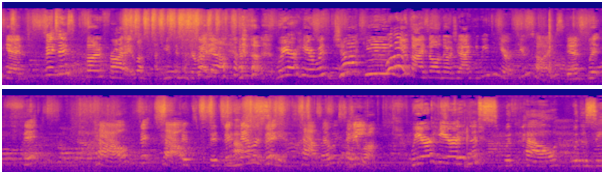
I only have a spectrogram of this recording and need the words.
again. Fitness Fun Friday. Look, I'm using his already. we are here with Jackie. You guys all know Jackie. We've been here a few times. Yes. With Fit Pal. Fit Pal. It's- Fit, Pal. never say it. Pals. I always say it wrong. We are here. Fitness with PAL with a Z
